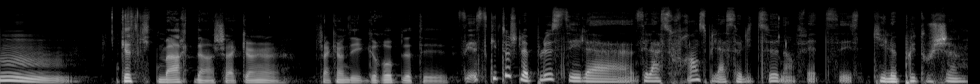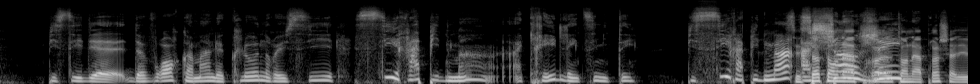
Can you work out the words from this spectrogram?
Hmm. Qu'est-ce qui te marque dans chacun, chacun des groupes de tes. Ce qui touche le plus, c'est la, c'est la souffrance puis la solitude, en fait. C'est ce qui est le plus touchant. Puis c'est de, de voir comment le clown réussit si rapidement à créer de l'intimité. Puis si rapidement C'est à ça ton, changer. appro- ton approche, aller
